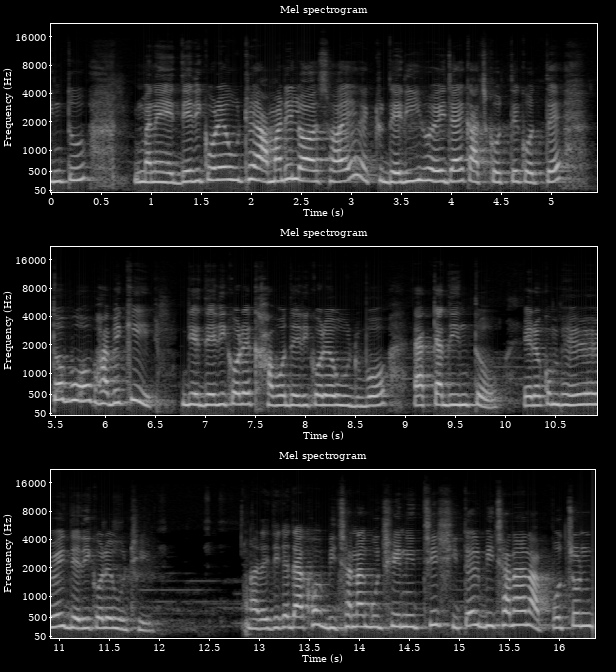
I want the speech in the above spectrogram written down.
কিন্তু মানে দেরি করে উঠে আমারই লস হয়, একটু দেরি হয়ে যায় কাজ করতে করতে। তবুও ভাবি কি, যে দেরি করে খাব, দেরি করে উঠবো, একটা দিন তো। এরকম ভেবে ভেবেই দেরি করে উঠি। আর এদিকে দেখো বিছানা গুছিয়ে নিচ্ছি। শীতের বিছানা না, প্রচণ্ড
